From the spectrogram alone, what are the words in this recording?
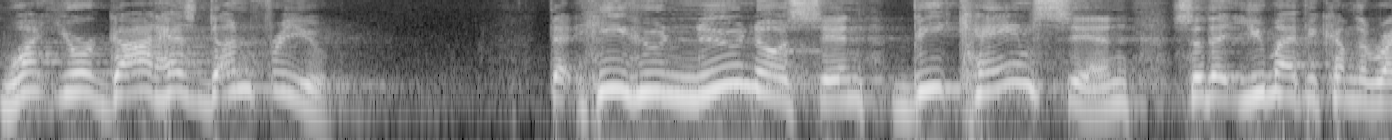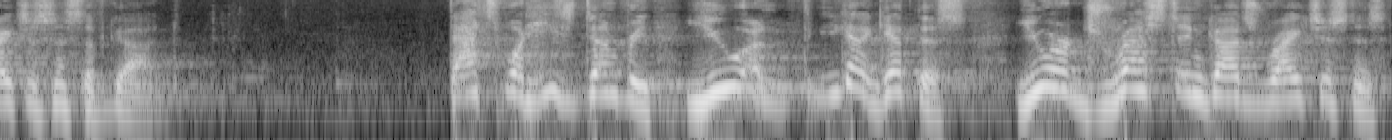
what your God has done for you. That he who knew no sin became sin so that you might become the righteousness of God. That's what he's done for you. You are, you got to get this. You are dressed in God's righteousness.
